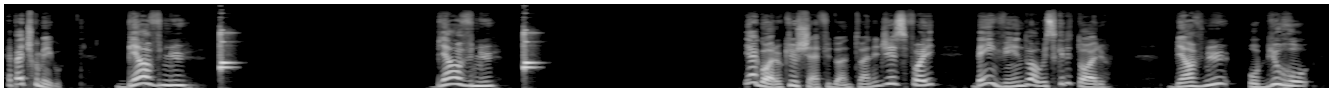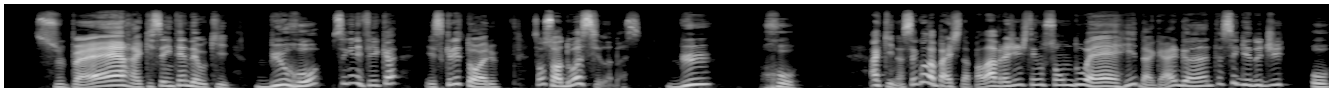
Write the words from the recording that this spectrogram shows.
Repete comigo. Bienvenue. Bienvenue. E agora, o que o chefe do Antoine disse foi: Bem-vindo ao escritório. Bienvenue au bureau. Super! Aqui você entendeu que bureau significa escritório. São só duas sílabas. Bureau. Aqui na segunda parte da palavra, a gente tem o som do R da garganta seguido de O.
